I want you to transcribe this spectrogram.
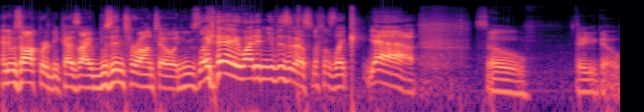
And it was awkward because I was in Toronto and he was like, hey, why didn't you visit us? And I was like, yeah. So there you go.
